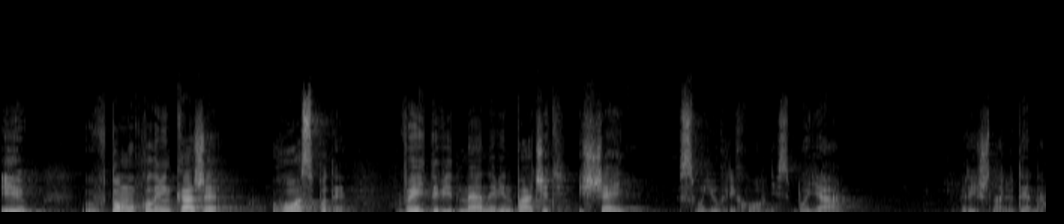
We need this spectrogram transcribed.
І в тому, коли він каже, Господи, вийди від мене, він бачить іще й свою гріховність, бо я грішна людина.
